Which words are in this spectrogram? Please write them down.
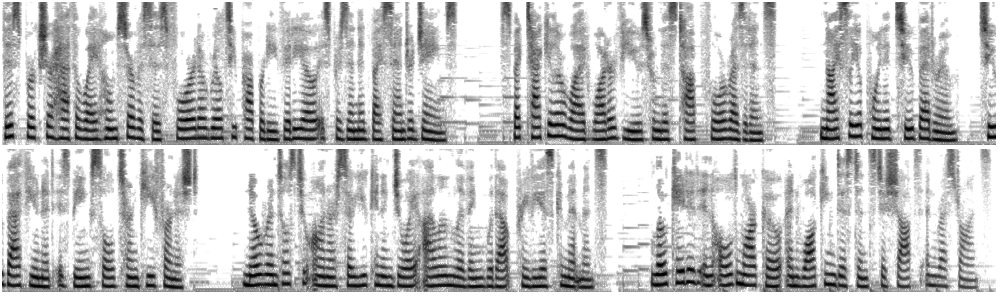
This Berkshire Hathaway Home Services Florida Realty property video is presented by Sandra James. Spectacular wide water views from this top floor residence. Nicely appointed 2 bedroom, 2 bath unit is being sold turnkey furnished. No rentals to honor so you can enjoy island living without previous commitments. Located in Old Marco and walking distance to shops and restaurants.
